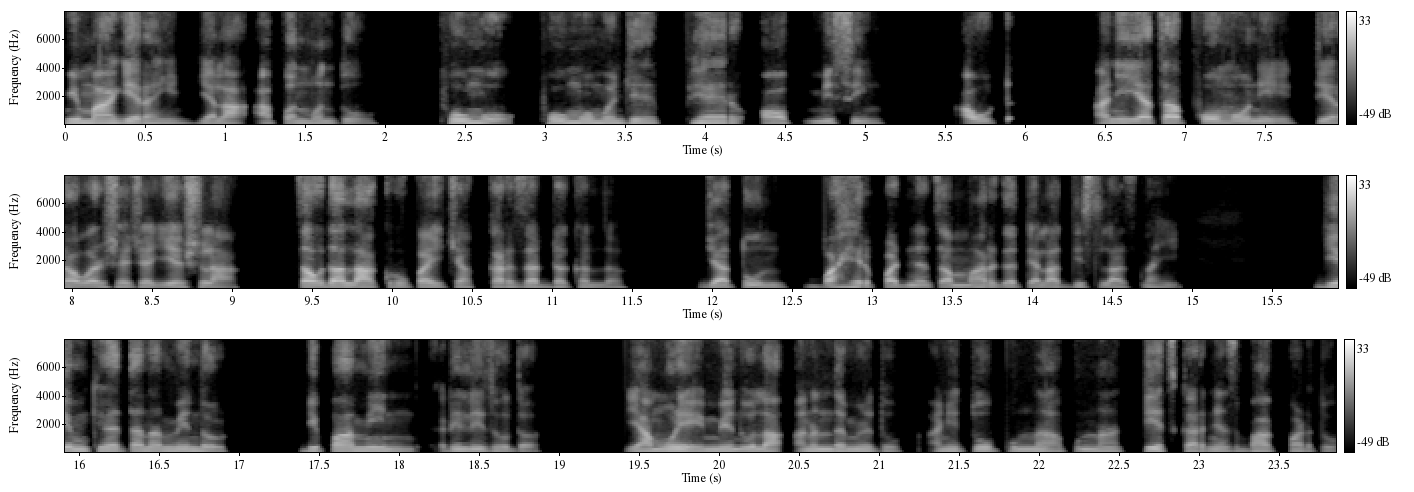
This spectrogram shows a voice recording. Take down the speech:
मी मागे राहीन. याला आपण म्हणतो फोमो फोमो म्हणजे फेअर ऑफ मिसिंग आउट. आणि याचा फोमोने तेरा वर्षाच्या यशला चौदा लाख रुपयाच्या कर्जात ढकललं ज्यातून बाहेर पडण्याचा मार्ग त्याला दिसलाच नाही. गेम खेळताना मेंदूत डिपामिन रिलीज होतं. यामुळे मेंदूला आनंद मिळतो आणि तो पुन्हा पुन्हा तेच करण्यास भाग पाडतो.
